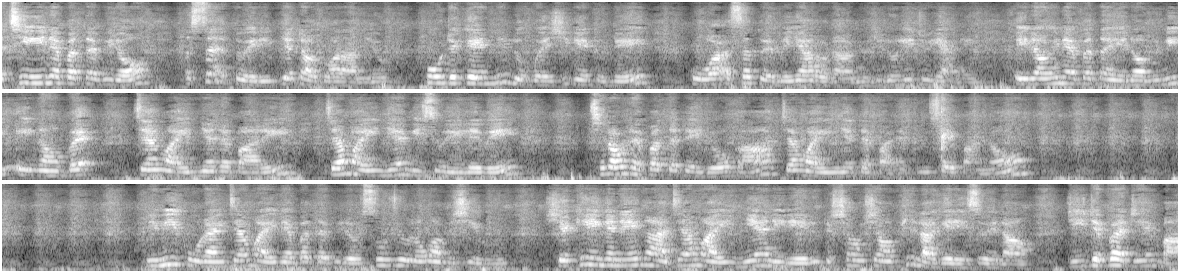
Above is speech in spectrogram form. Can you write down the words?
အခြေအနေနဲ့ပတ်သက်ပြီးတော့အဆက်အသွယ်တွေပြတ်တောက်သွားတာမျိုး ကိုတကယ်နှစ်လိုပဲရှိတဲ့သူတွေကိုကအဆက်အသွယ်မရတော့တာမျိုးဒီလိုလေးတွေ့ရတယ်အိမ်တော်ကြီးနဲ့ပတ်သက်ရင်တော့မိမိအိမ်တော်ဘက်ကျမ်းမာရေးညက်တတ်ပါတယ်ကျမ်းမာရေးညက်ပြီဆိုရင်လည်းပဲခြေထောက်နဲ့ပတ်သက်တဲ့ယောဂကျမ်းမာရေးညက်တတ်ပါတယ်သူစိတ်ပါနော်မိမိကိုယ်တိုင်ကျမ်းမာရေးနဲ့ပတ်သက်ပြီးတော့ဆိုးကျိုးလုံးဝမရှိဘူးရခင်ကနေကကျမ်းမာရေးညံ့နေတယ်လို့တရှောင်ရှောင်ဖြစ်လာခဲ့တယ်ဆိုရင်တော့ဒီတစ်ပတ်ချင်းမှာ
